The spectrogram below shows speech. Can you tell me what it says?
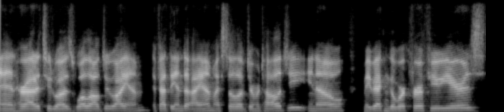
and her attitude was, well, I'll do IM. If at the end of IM I still have dermatology, you know, maybe I can go work for a few years.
